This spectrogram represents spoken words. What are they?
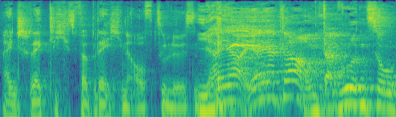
ein schreckliches Verbrechen aufzulösen. Ja, ja, ja, ja, klar. Und dann wurden so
